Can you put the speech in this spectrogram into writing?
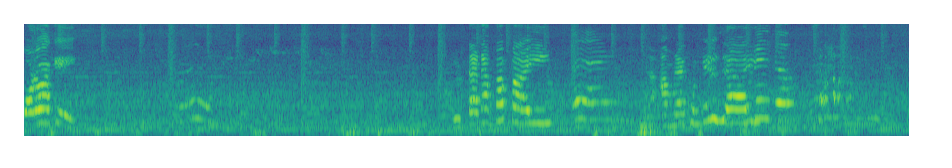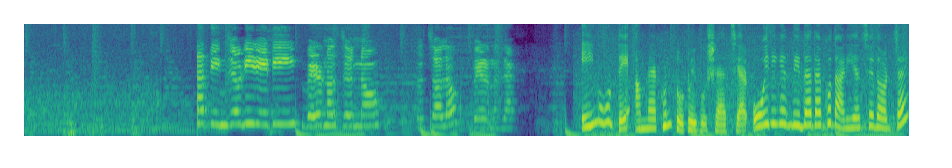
বড় আগে টাটা পাপাই আমরা এখন যাই। তিনজনই রেডি বেরোনোর জন্য। তো চলো, বেরোনো যাক। এই মুহূর্তে আমরা এখন টোটোয় বসে আছি। আর ওই দিকে দিদা দেখো দাঁড়িয়ে আছে দরজায়।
